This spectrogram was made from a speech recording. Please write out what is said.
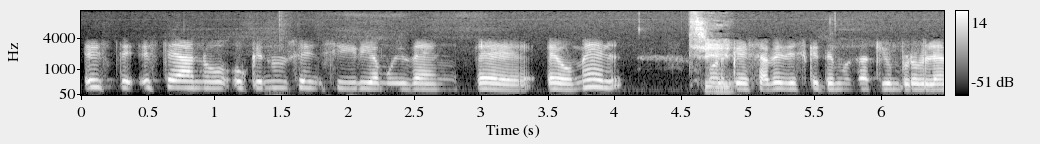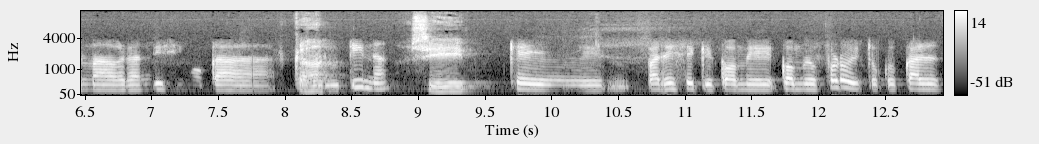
Este, este ano o que non se iría moi ben é, é o mel, sí. porque sabedes que temos aquí un problema grandísimo ca, ca, ah, ca... rutina, sí. que parece que come, come o froito, co cal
